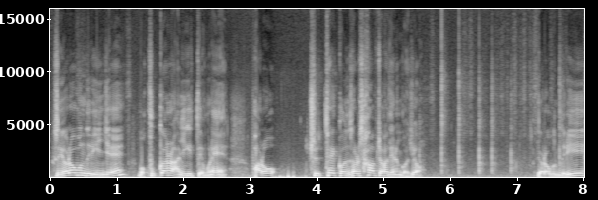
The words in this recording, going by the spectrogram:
그래서 여러분들이 이제 뭐 국가는 아니기 때문에 바로 주택건설 사업자가 되는 거죠. 여러분들이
